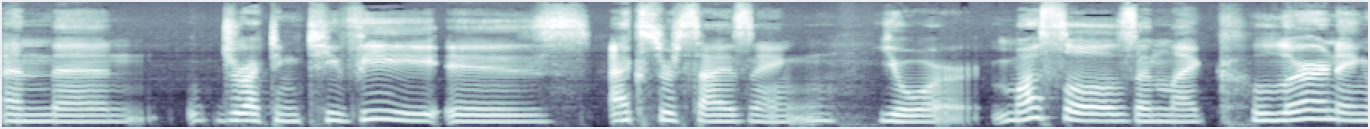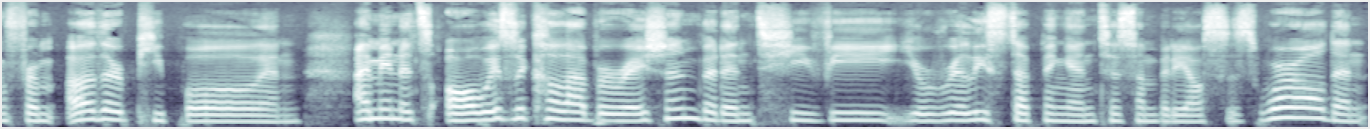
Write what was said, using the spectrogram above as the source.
And then directing TV is exercising your muscles and like learning from other people. And I mean, it's always a collaboration, but in TV, you're really stepping into somebody else's world. And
